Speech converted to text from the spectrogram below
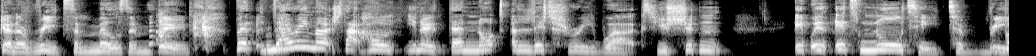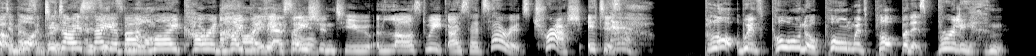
gonna read some mills and boon but mm-hmm. very much that whole you know they're not a literary works you shouldn't it, it- it's naughty to read But what did I say about my current hyperfixation to you last week? I said, Sarah, it's trash. It is Yeah. plot with porn or porn with plot, but it's brilliant.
